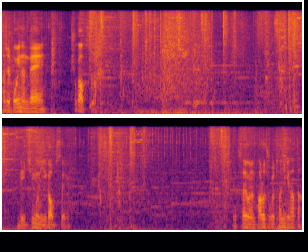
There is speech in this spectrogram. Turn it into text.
사실 보이는데 큐가 없어. 근데 이 친구는 이가 없어요. 넥사이 오면 바로 죽을 턴이긴 하다.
